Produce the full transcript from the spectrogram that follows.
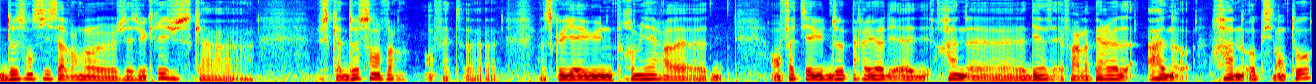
206 avant Jésus-Christ jusqu'à jusqu'à 220 en fait, Euh, parce qu'il y a eu une première, euh, en fait, il y a eu deux périodes, il y a Han, euh, enfin la période Han, Han occidentaux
